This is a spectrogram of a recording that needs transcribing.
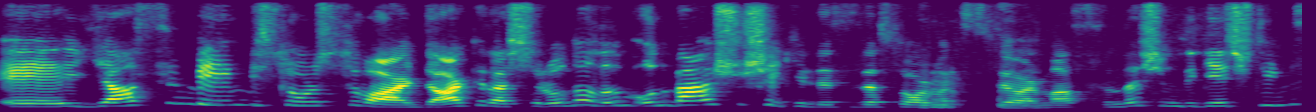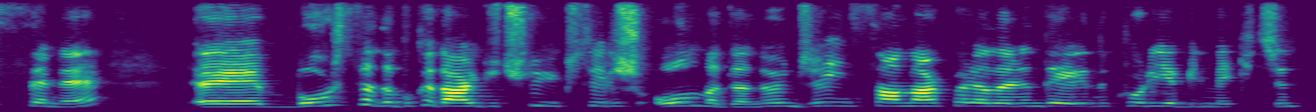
E, Yasin Bey'in bir sorusu vardı. Arkadaşlar onu alalım. Onu ben şu şekilde size sormak istiyorum aslında. Şimdi geçtiğimiz sene e, borsada bu kadar güçlü yükseliş olmadan önce insanlar paralarının değerini koruyabilmek için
